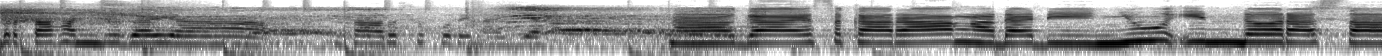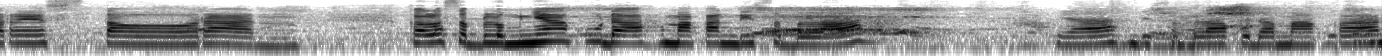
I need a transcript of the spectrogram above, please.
bertahan juga ya. Kita harus syukurin aja. Nah guys sekarang ada di New Indo Rasa Restoran kalau sebelumnya aku udah makan di sebelah. Ya di sebelah aku udah makan.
